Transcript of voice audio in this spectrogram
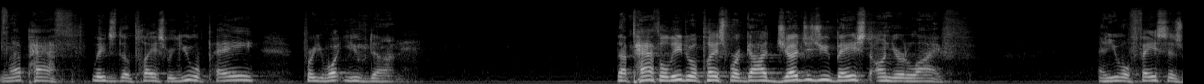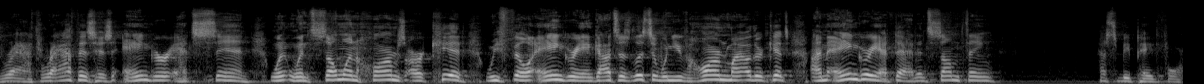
And that path leads to a place where you will pay for what you've done. That path will lead to a place where God judges you based on your life and you will face his wrath. Wrath is his anger at sin. When, when someone harms our kid, we feel angry. And God says, Listen, when you've harmed my other kids, I'm angry at that. And something has to be paid for.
